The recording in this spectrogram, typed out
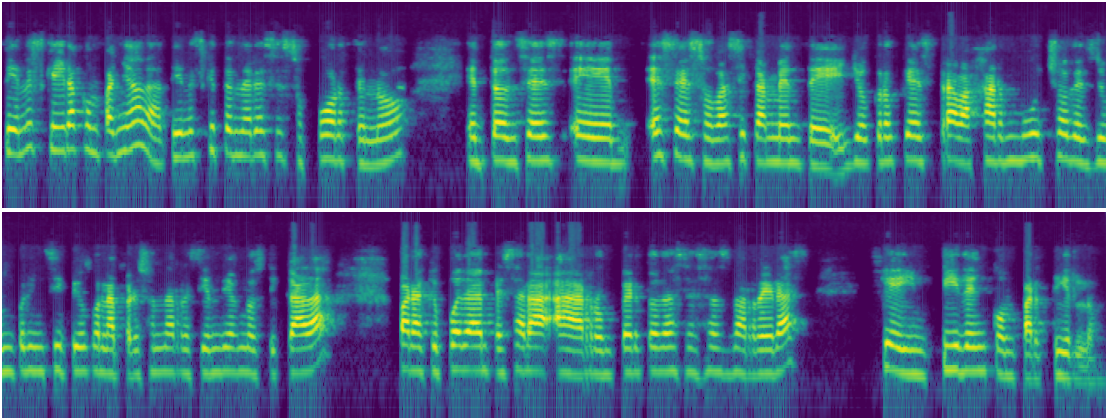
tienes que ir acompañada, tienes que tener ese soporte, ¿no? Entonces, eh, es eso, básicamente. Yo creo que es trabajar mucho desde un principio con la persona recién diagnosticada para que pueda empezar a, romper todas esas barreras que impiden compartirlo.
